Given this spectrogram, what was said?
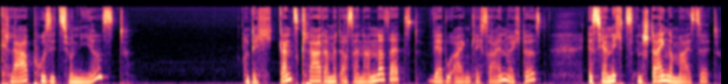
klar positionierst und dich ganz klar damit auseinandersetzt, wer du eigentlich sein möchtest, ist ja nichts in Stein gemeißelt.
